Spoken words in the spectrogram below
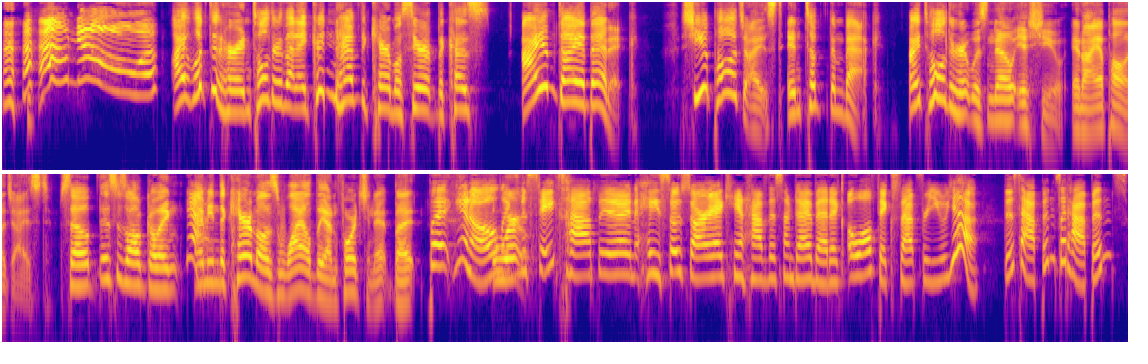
no! I looked at her and told her that I couldn't have the caramel syrup because I am diabetic. She apologized and took them back. I told her it was no issue and I apologized. So this is all going. Yeah. I mean, the caramel is wildly unfortunate, but But you know, like mistakes happen. Hey, so sorry, I can't have this. I'm diabetic. Oh, I'll fix that for you. Yeah, this happens. It happens.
